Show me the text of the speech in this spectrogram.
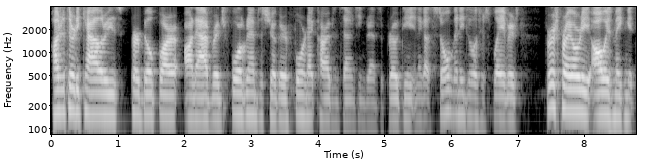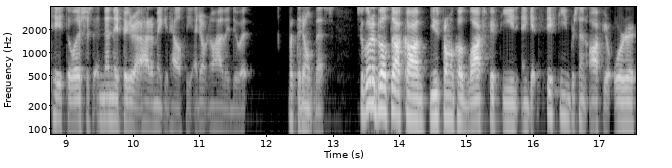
130 calories per built bar on average, 4 grams of sugar, 4 net carbs, and 17 grams of protein. And it got so many delicious flavors. First priority, always making it taste delicious, and then they figure out how to make it healthy. I don't know how they do it, but they don't miss. So go to built.com, use promo code LOCKED15 and get 15% off your order.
